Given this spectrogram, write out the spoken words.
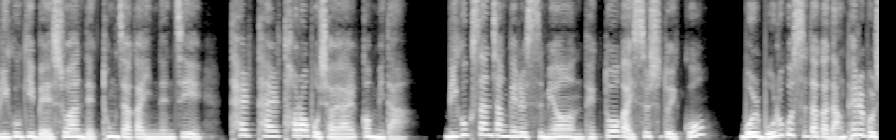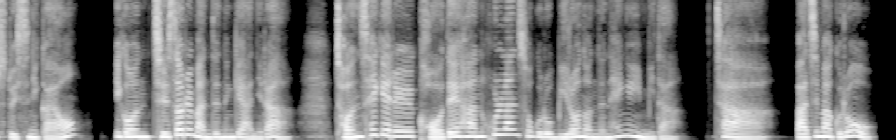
미국이 매수한 내 통자가 있는지 탈탈 털어보셔야 할 겁니다. 미국산 장비를 쓰면 백도어가 있을 수도 있고 뭘 모르고 쓰다가 낭패를 볼 수도 있으니까요. 이건 질서를 만드는 게 아니라 전 세계를 거대한 혼란 속으로 밀어넣는 행위입니다. 자, 마지막으로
